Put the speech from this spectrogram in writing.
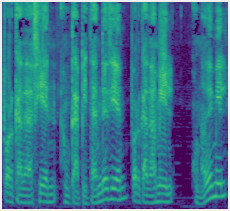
por cada cien a un capitán de cien, por cada mil uno de mil.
